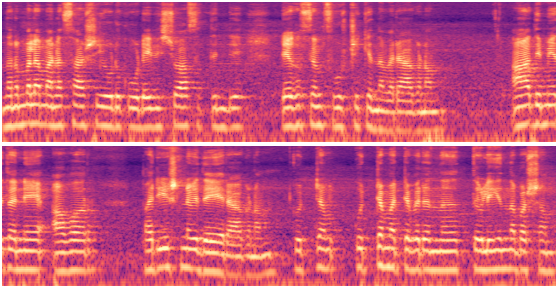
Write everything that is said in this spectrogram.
നിർമ്മല മനസാക്ഷിയോടുകൂടെ വിശ്വാസത്തിന്റെ രഹസ്യം സൂക്ഷിക്കുന്നവരാകണം. ആദ്യമേ തന്നെ അവർ പരീക്ഷണ വിധേയരാകണം കുറ്റം കുറ്റമറ്റവരെന്ന് തെളിയുന്ന പക്ഷം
